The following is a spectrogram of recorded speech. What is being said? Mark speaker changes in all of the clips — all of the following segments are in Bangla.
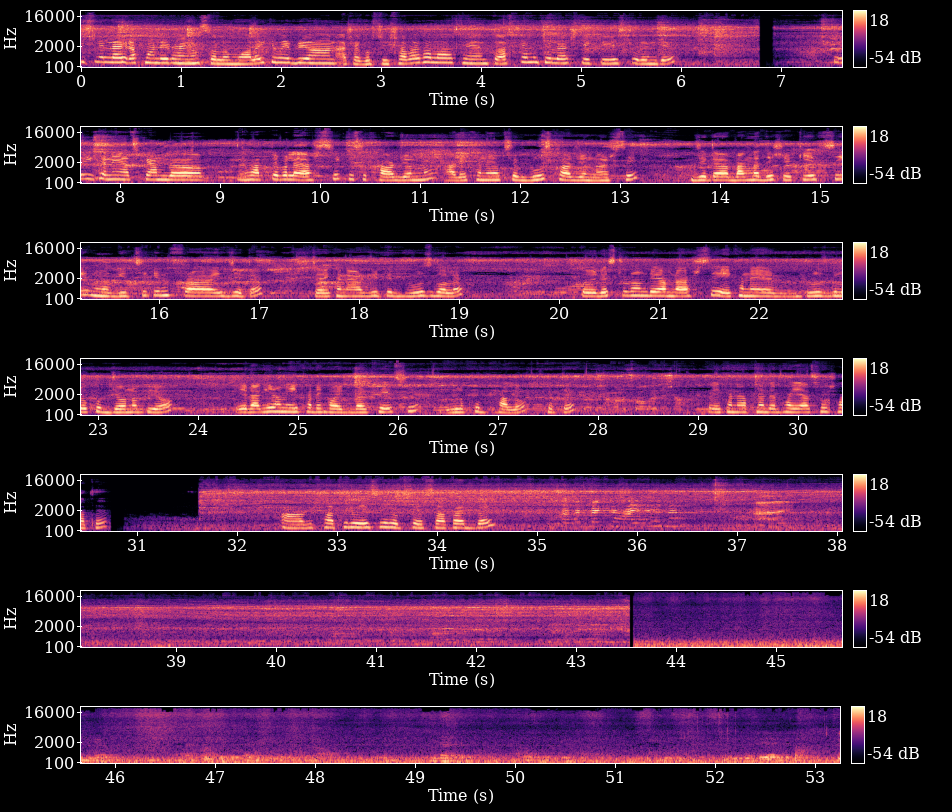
Speaker 1: বিসমিল্লাহ রহমান রহিম, আসসালামু আলাইকুম এভরিওয়ান, আশা করছি সবাই ভালো আছেন। তো আজকে আমি চলে আসছি একটি রেস্টুরেন্টে। তো এখানে আজকে আমরা রাত্রেবেলায় আসছি কিছু খাওয়ার জন্য, আর এখানে হচ্ছে ব্রুজ খাওয়ার জন্য আসছি, যেটা বাংলাদেশের কেএফসি মুরগির চিকেন ফ্রাই যেটা সেটা এখানে আরবিতে ব্রুজ বলে। তো এই রেস্টুরেন্টে আমরা আসছি এখানের ব্রুজগুলো খুব জনপ্রিয়। এর আগেও আমি এখানে কয়েকবার খেয়েছি, এগুলো খুব ভালো খেতে। তো এখানে আপনাদের ভাই আছে সাথে। আর সাথে রয়েছে হচ্ছে সাফার ভাই।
